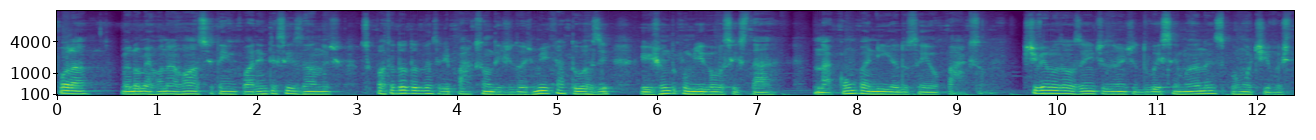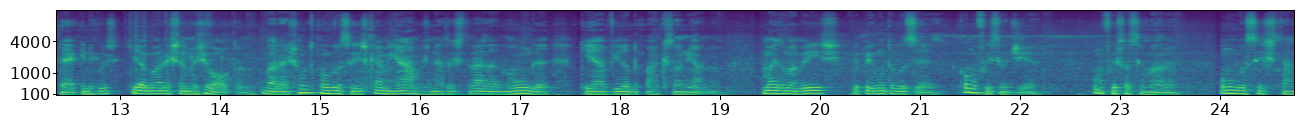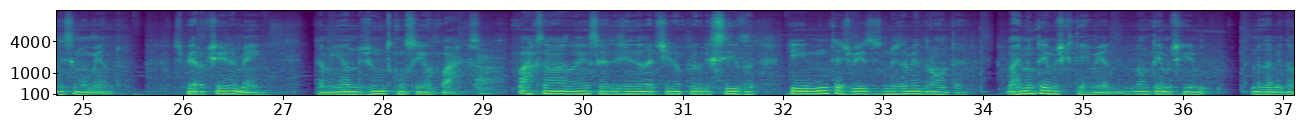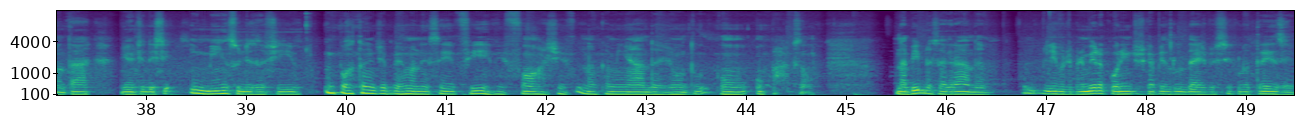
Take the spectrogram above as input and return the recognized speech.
Olá, meu nome é Ronan Rossi, tenho 46 anos, sou portador da doença de Parkinson desde 2014 e junto comigo você está na companhia do Senhor Parkinson. Estivemos ausentes durante duas semanas por motivos técnicos e agora estamos de volta para junto com vocês caminharmos nessa estrada longa que é a vida do Parkinsoniano. Mais uma vez, eu pergunto a você, como foi seu dia? Como foi sua semana? Como você está nesse momento? Espero que esteja bem, caminhando junto com o Senhor Parkinson. Parkinson é uma doença degenerativa progressiva que muitas vezes nos amedronta, mas não temos que ter medo, não temos que nos amedrontar diante desse imenso desafio. O importante é permanecer firme e forte na caminhada junto com o Parkinson. Na Bíblia Sagrada, livro de 1 Coríntios, capítulo 10, versículo 13,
